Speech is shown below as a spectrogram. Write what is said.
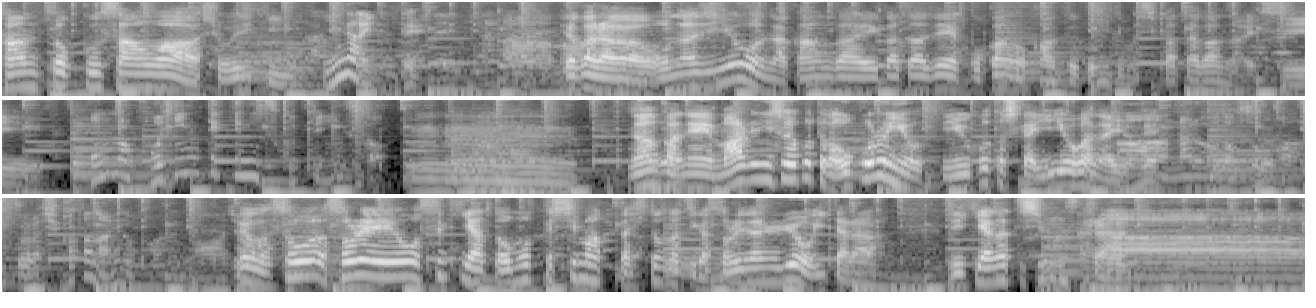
監督さんは正直いないのでだから同じような考え方で他の監督見ても仕方がないし。こんな個人的に作っていいんですか？うーん。なんかね周りにそういうことが起こるんよっていうことしか言いようがないよね。なるほど。そうか。それは仕方ないのか。あーじゃあ。だからそそれを好きやと思ってしまった人たちがそれなりの量いたら出来上がってしまうから。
